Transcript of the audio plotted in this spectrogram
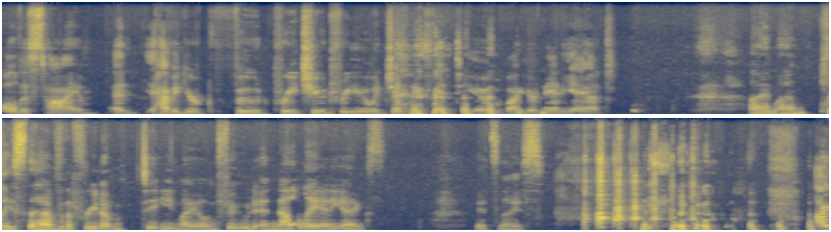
all this time and having your food pre-chewed for you and gently fed to you by your nanny aunt. I'm I'm pleased to have the freedom to eat my own food and not lay any eggs. It's nice. I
